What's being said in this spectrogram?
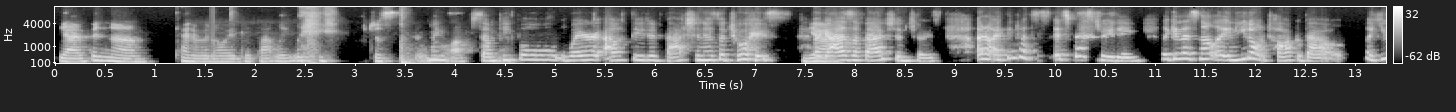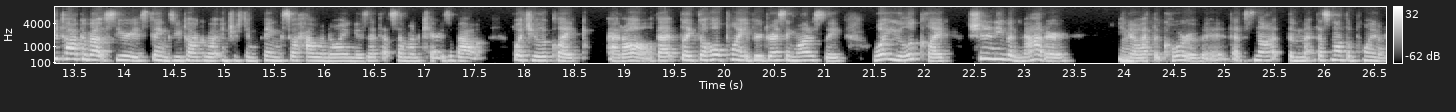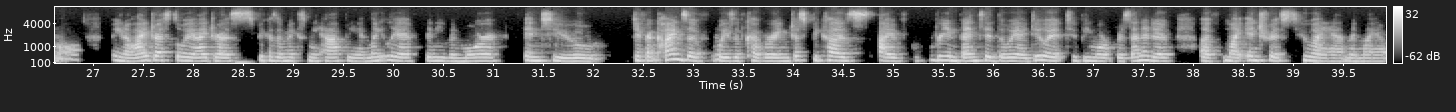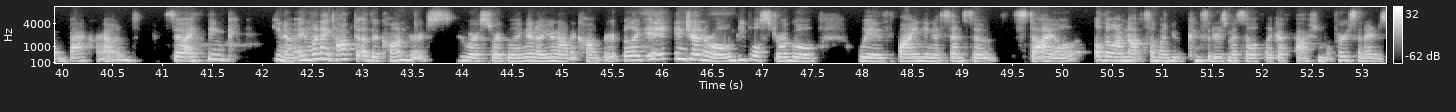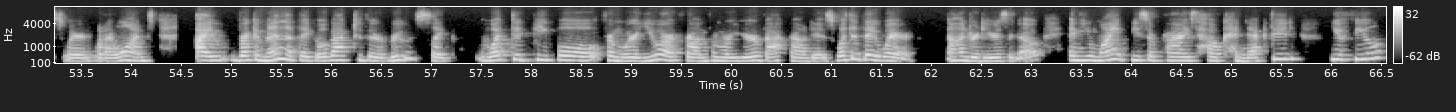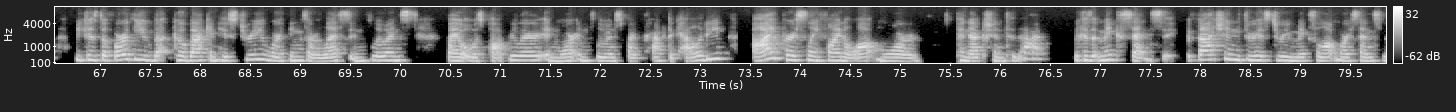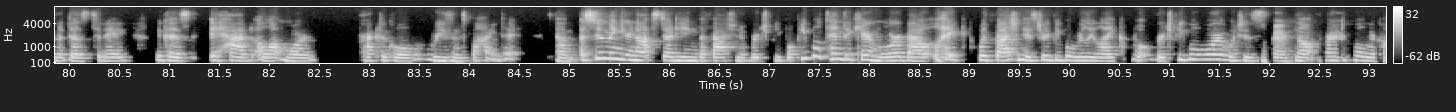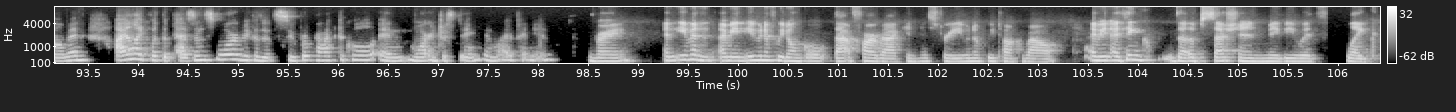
yeah, I've been um, kind of annoyed with that lately. just I mean, some people wear outdated fashion as a choice yeah. like as a fashion choice i know i think that's it's frustrating like and that's not like and you don't talk about like you talk about serious things you talk about interesting things so how annoying is it that someone cares about what you look like at all. That like the whole point if you're dressing modestly what you look like shouldn't even matter you know at the core of it. That's not the that's not the point at all. You know i dress the way i dress because it makes me happy and lately i've been even more into different kinds of ways of covering just because I've reinvented the way I do it to be more representative of my interests, who I am, and my own background. So I think, you know, and when I talk to other converts who are struggling, I know you're not a convert, but like in general, when people struggle with finding a sense of style, although I'm not someone who considers myself like a fashionable person, I just wear what I want. I recommend that they go back to their roots. Like, what did people from where you are from, from where your background is, what did they wear? 100 years ago. And you might be surprised how connected you feel because the farther you go back in history, where things are less influenced by what was popular and more influenced by practicality, I personally find a lot more connection to that because it makes sense. Fashion through history makes a lot more sense than it does today because it had a lot more practical reasons behind it um, assuming you're not studying the fashion of rich people people tend to care more about like with fashion history people really like what rich people wore which is okay. not practical or common i like what the peasants wore because it's super practical and more interesting in my opinion right and even i mean even if we don't go that far back in history even if we talk about i mean i think the obsession maybe with like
